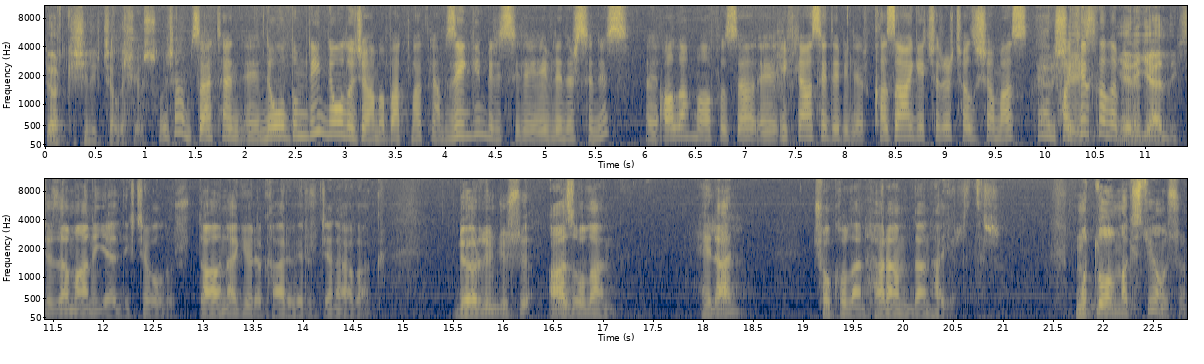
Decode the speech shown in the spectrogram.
dört kişilik çalışıyorsun. Hocam zaten e, ne oldum değil ne olacağıma bakmak lazım. Zengin birisiyle evlenirseniz e, Allah muhafaza e, iflas edebilir, kaza geçirir, çalışamaz, Her şey fakir kalabilir. yeri geldikçe, zamanı geldikçe olur. Dağına göre kar verir Cenab-ı Hak. Dördüncüsü az olan helal, çok olan haramdan hayırlıdır. Mutlu olmak istiyor musun?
